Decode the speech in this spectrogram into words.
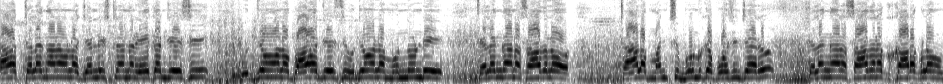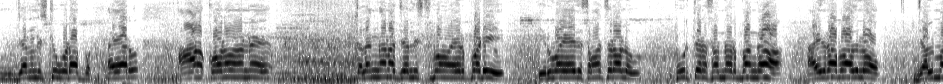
యావత్ తెలంగాణలో జర్నలిస్టులందరూ ఏకం చేసి ఉద్యమంలో భాగం చేసి ఉద్యమంలో ముందుండి తెలంగాణ సాధనలో చాలా మంచి భూమిక పోషించారు. తెలంగాణ సాధనకు కారకులం జర్నలిస్టులు కూడా అయ్యారు. ఆ కోణంలోనే తెలంగాణ జర్నలిస్ట్ ఫోరం ఏర్పడి ఇరవై ఐదు సంవత్సరాలు పూర్తయిన సందర్భంగా హైదరాబాద్లో జల్మ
